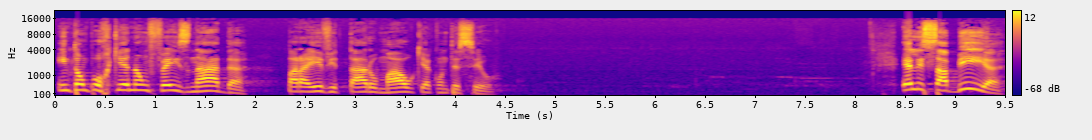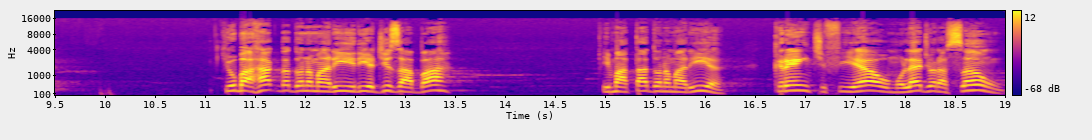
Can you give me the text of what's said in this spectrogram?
então por que não fez nada para evitar o mal que aconteceu? Ele sabia que o barraco da Dona Maria iria desabar e matar a Dona Maria, crente, fiel, mulher de oração,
